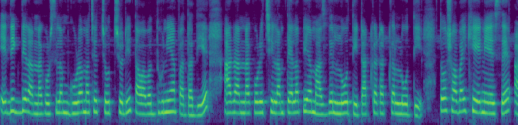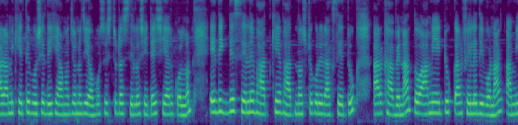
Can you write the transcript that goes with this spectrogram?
এদিক দিয়ে রান্না করছিলাম গুঁড়া মাছের চচ্চড়ি, তাও আবার ধনিয়া পাতা দিয়ে। আর রান্না করেছিলাম তেলাপিয়া মাছ দিয়ে লতি, টাটকা টাটকা লতি। তো সবাই খেয়ে নিয়েছে। আর আমি খেতে বসে দেখি আমার জন্য যে অবশিষ্টটা ছিল সেটাই শেয়ার করলাম। এদিক দিয়ে ছেলে ভাত খেয়ে ভাত নষ্ট করে রাখছে এটুক, আর খাবে না। তো আমি এইটুক আর ফেলে দিব না। আমি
